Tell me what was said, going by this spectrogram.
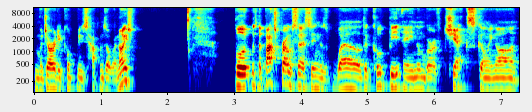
majority of companies happens overnight. But with the batch processing as well, there could be a number of checks going on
